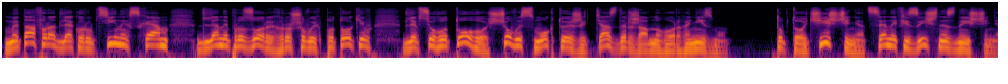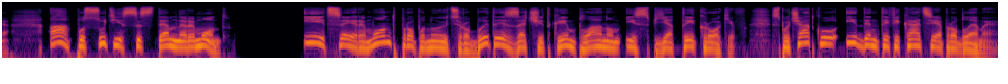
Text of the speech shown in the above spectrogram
Метафора для корупційних схем, для непрозорих грошових потоків, для всього того, що висмоктує життя з державного організму. Тобто очищення це не фізичне знищення, а по суті системний ремонт. І цей ремонт пропонують робити за чітким планом із п'яти кроків. Спочатку ідентифікація проблеми,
